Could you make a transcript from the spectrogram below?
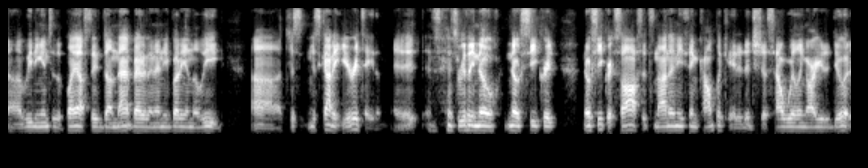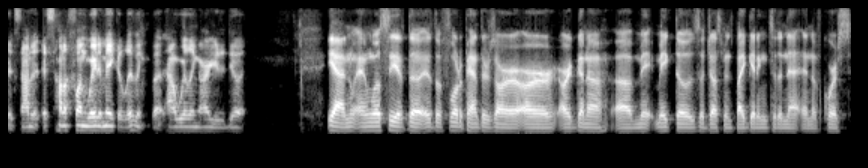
uh, leading into the playoffs, they've done that better than anybody in the league. Uh, just just got to irritate them. It, it's, it's really no no secret no secret sauce. It's not anything complicated. It's just how willing are you to do it. It's not a, it's not a fun way to make a living, but how willing are you to do it? Yeah, and, and we'll see if the if the Florida Panthers are are are gonna uh, make make those adjustments by getting to the net, and of course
